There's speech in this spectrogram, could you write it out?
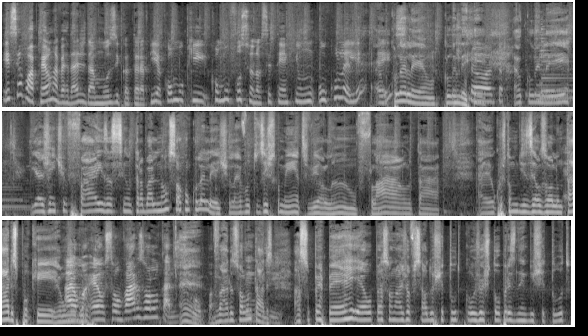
Esse é o papel, na verdade, da musicoterapia? Como que como funciona? Você tem aqui um ukulele, é, É isso? ukulele, é um ukulele. Pronto. É o ukulele. E a gente faz assim o trabalho não só com ukulele, a gente leva outros instrumentos, violão, flauta. É, eu costumo dizer aos voluntários, porque é um. Ah, é uma- é- são vários voluntários, É, desculpa. vários voluntários. Entendi. A Super PR é o personagem oficial do Instituto, porque hoje eu estou presidente do Instituto,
